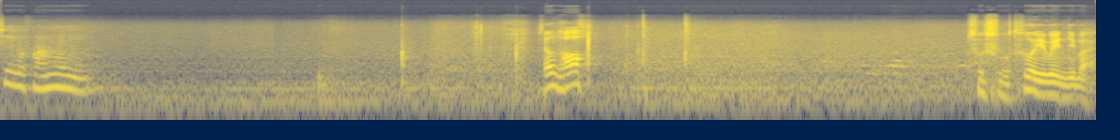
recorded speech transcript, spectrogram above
这个还给你。杨桃，这是我特意为你买的。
